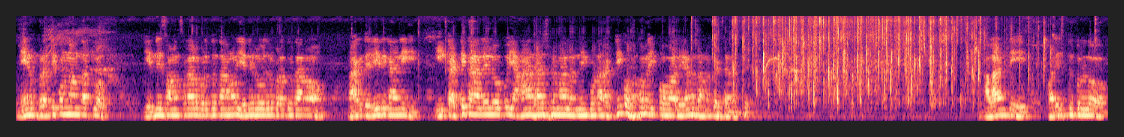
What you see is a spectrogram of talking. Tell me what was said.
నేను బ్రతికున్నంతట్లో ఎన్ని సంవత్సరాలు బ్రతుకుతానో ఎన్ని రోజులు బ్రతుకుతానో నాకు తెలియదు కానీ ఈ కట్టి కాలేలోపు అనాథాశ్రమాలన్నీ కూడా అగ్నికి హుతం అయిపోవాలి అని దండం పెట్టానంటే అలాంటి పరిస్థితుల్లో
